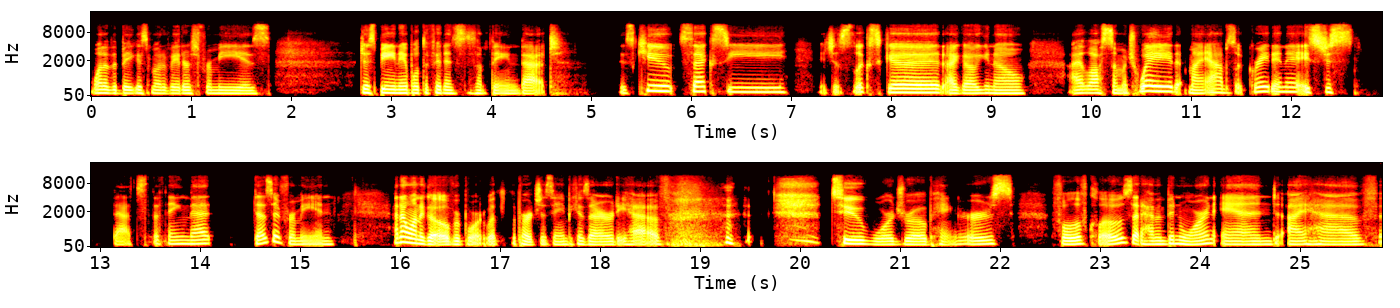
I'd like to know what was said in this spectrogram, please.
one of the biggest motivators for me is just being able to fit into something that is cute, sexy. It just looks good. I go, you know, I lost so much weight. My abs look great in it. It's just that's the thing that does it for me. And I don't want to go overboard with the purchasing because I already have two wardrobe hangers full of clothes that haven't been worn. And I have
